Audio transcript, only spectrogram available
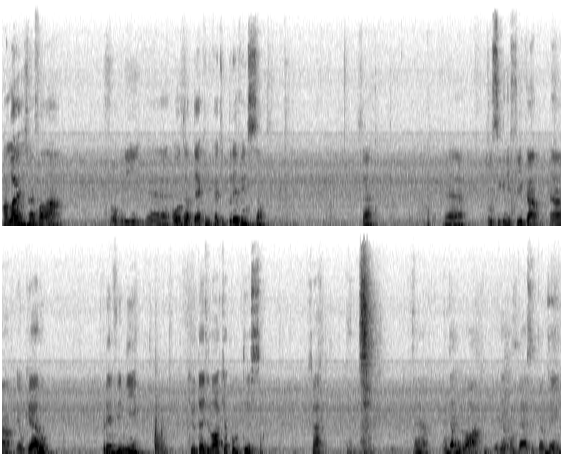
agora a gente vai falar sobre é, outra técnica de prevenção. Certo? É, que significa ah, eu quero prevenir que o deadlock aconteça. Certo? É, deadlock ele acontece também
